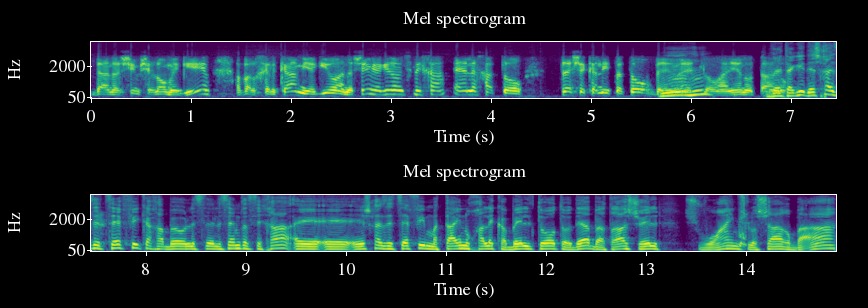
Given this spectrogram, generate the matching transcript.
באנשים שלא מגיעים, אבל חלקם יגיעו אנשים ויגידו להם, סליחה, אין לך תור. זה שקנית תור באמת מהמם. לא מעניין אותנו. ותגיד, יש לך איזה צפי ככה, ב- לס- לסיים את השיחה, אה, אה, יש לך איזה צפי מתי נוכל לקבל תור, אתה יודע, בהתראה של שבועיים, שלושה, ארבעה,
